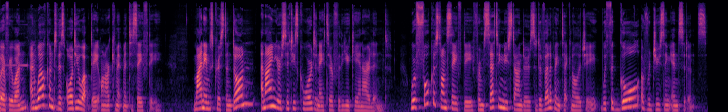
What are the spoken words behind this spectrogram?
everyone, and welcome to this audio update on our commitment to safety. My name is Kristen Don, and I'm your city's coordinator for the UK and Ireland. We're focused on safety from setting new standards to developing technology with the goal of reducing incidents.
